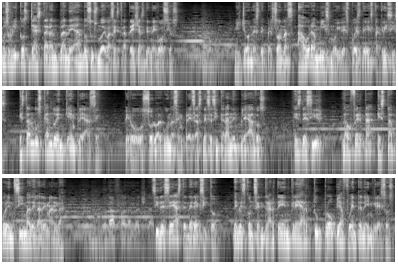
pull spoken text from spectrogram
Los ricos ya estarán planeando sus nuevas estrategias de negocios. Millones de personas ahora mismo y después de esta crisis están buscando en qué emplearse, pero solo algunas empresas necesitarán empleados, es decir, la oferta está por encima de la demanda. Si deseas tener éxito, debes concentrarte en crear tu propia fuente de ingresos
